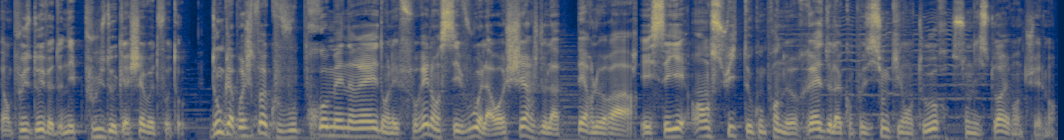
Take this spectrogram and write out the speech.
et en plus deux, il va donner plus de cachet à votre photo. Donc la prochaine fois que vous vous promènerez dans les forêts, lancez-vous à la recherche de la perle rare, essayez ensuite de comprendre le reste de la composition qui l'entoure, son histoire éventuellement.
